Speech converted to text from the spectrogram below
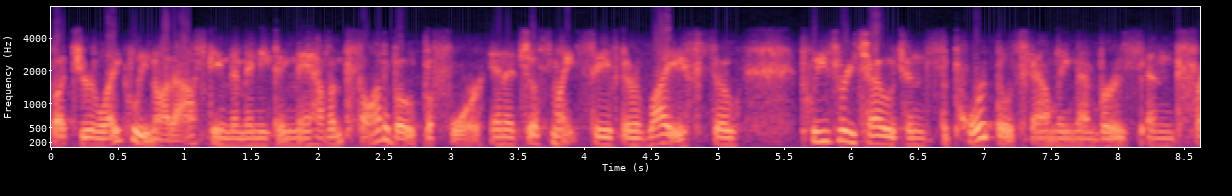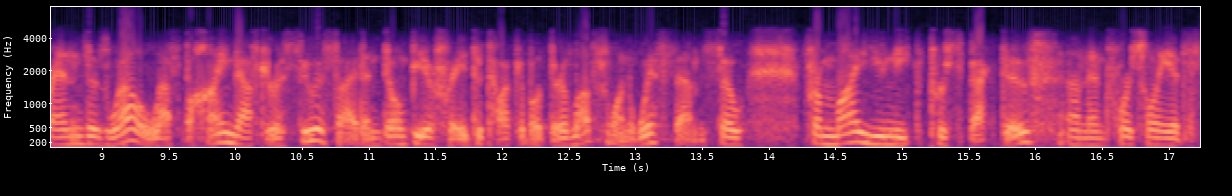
but you're likely not asking them anything they haven't thought about before, and it just might save their life. So please reach out and support those family members and friends as well left behind after a suicide, and don't be afraid to talk about their loved one with them. So, from my unique perspective, and unfortunately it's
